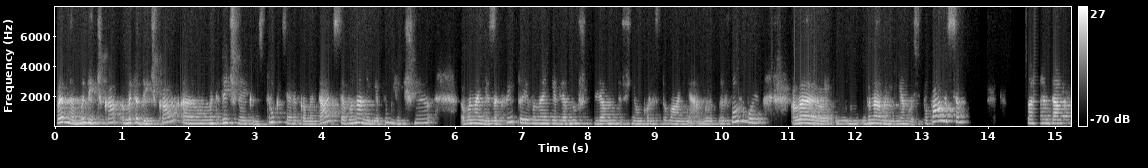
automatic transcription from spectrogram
певна медичка, методичка, е, методична інструкція, рекомендація, вона не є публічною, вона є закритою, вона є для, внутрішнього користування митною службою, але вона мені якось попалася, так.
